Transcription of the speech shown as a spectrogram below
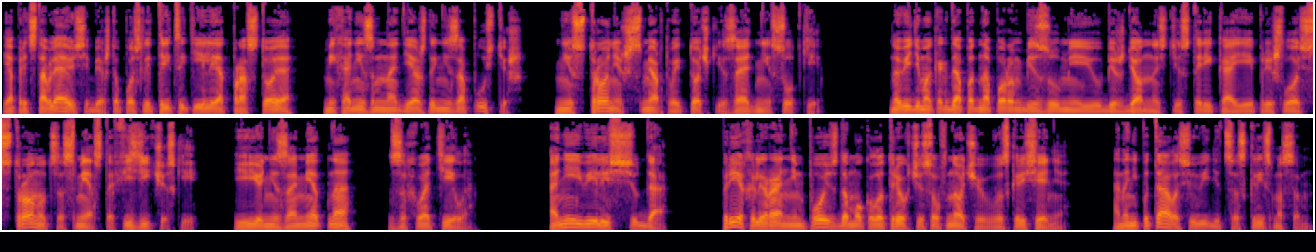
Я представляю себе, что после 30 лет простоя механизм надежды не запустишь, не стронешь с мертвой точки за одни сутки. Но, видимо, когда под напором безумия и убежденности старика ей пришлось стронуться с места физически, ее незаметно захватило. Они явились сюда. Приехали ранним поездом около трех часов ночи в воскресенье. Она не пыталась увидеться с Крисмосом.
